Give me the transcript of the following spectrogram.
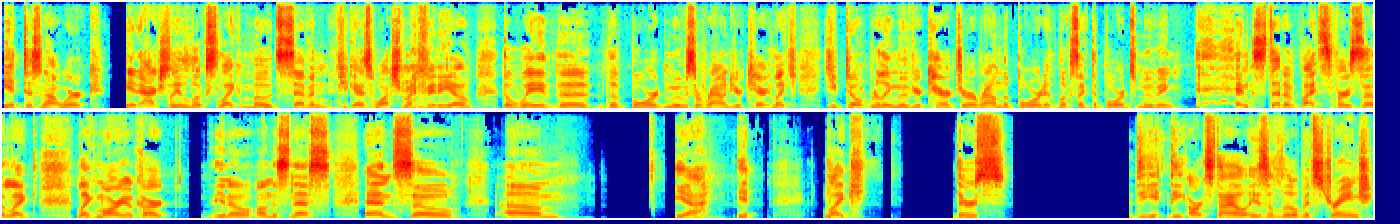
it does not work. It actually looks like mode seven. If you guys watched my video, the way the the board moves around your character, like you don't really move your character around the board. It looks like the board's moving instead of vice versa, like like Mario Kart, you know, on the SNES. And so, um, yeah, like there's the the art style is a little bit strange.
